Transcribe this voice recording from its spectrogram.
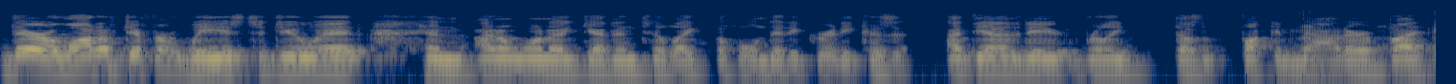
there are a lot of different ways to do it, and I don't want to get into like the whole nitty gritty because at the end of the day, it really doesn't fucking No, matter. But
